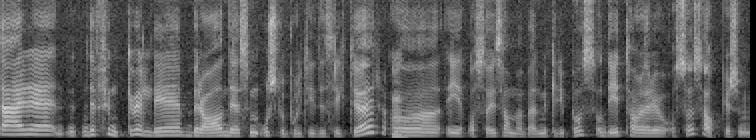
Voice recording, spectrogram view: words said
det, er, det funker veldig bra det som Oslo politidistrikt gjør, og i, også i samarbeid med Kripos. Og de tar jo også saker som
